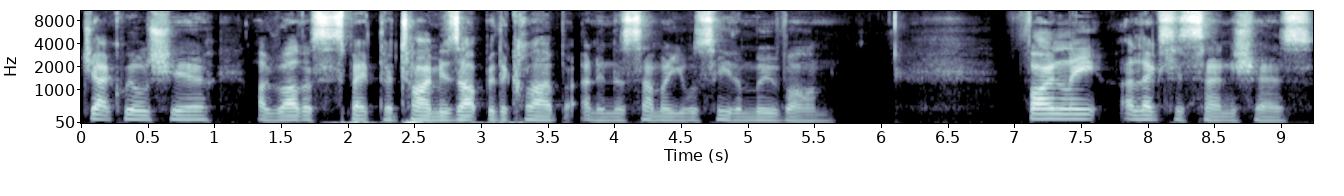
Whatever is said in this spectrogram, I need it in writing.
Jack Wilshere, I rather suspect the time is up with the club and in the summer you will see them move on. Finally, Alexis Sanchez.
